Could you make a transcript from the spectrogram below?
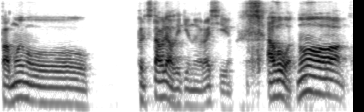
по-моему, представлял Единую Россию. А вот, но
